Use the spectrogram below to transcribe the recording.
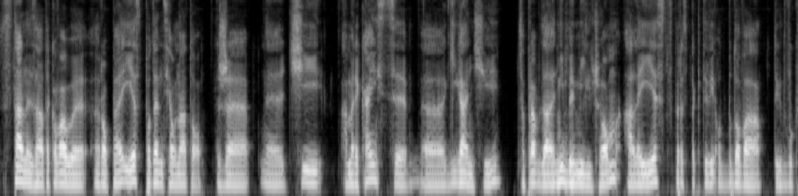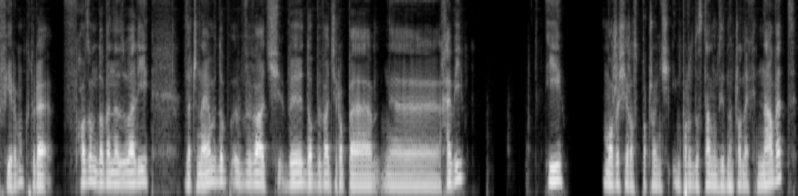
Stany zaatakowały ropę i jest potencjał na to, że e, ci amerykańscy giganci, co prawda niby milczą, ale jest w perspektywie odbudowa tych dwóch firm, które wchodzą do Wenezueli, zaczynają wydobywać, wydobywać ropę heavy, i może się rozpocząć import do Stanów Zjednoczonych, nawet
